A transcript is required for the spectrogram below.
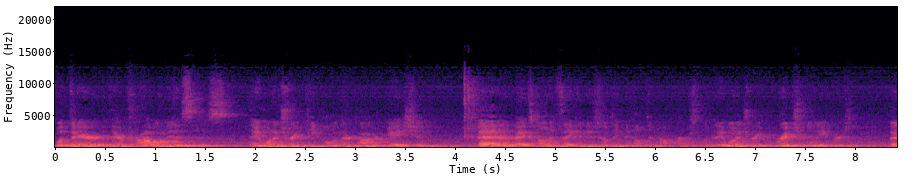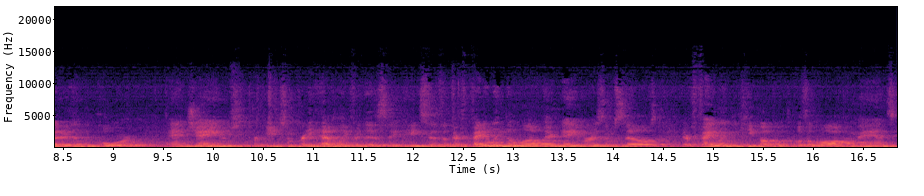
What their, their problem is, is they want to treat people in their congregation better based on if they can do something to help them out personally. They want to treat rich believers better than the poor. And James rebukes them pretty heavily for this. He says that they're failing to love their neighbors themselves. They're failing to keep up with the law commands.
